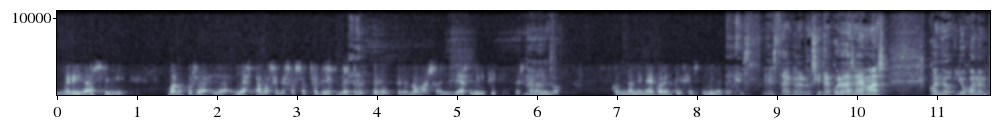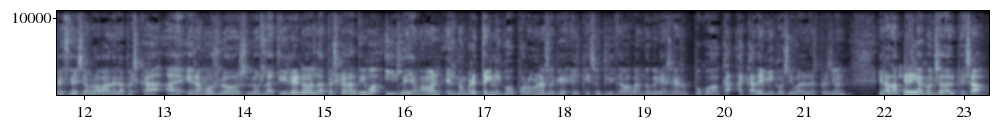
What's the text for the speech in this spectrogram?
medidas y, bueno, pues ya, ya, estamos en esos 8 o 10 metros, pero, pero no más allí. Ya es muy difícil pescar al hilo con una línea de 46 milímetros. Está claro. Si te acuerdas, además cuando yo cuando empecé se hablaba de la pesca, ah, éramos los, los latigueros, la pesca látigo, y le llamaban el nombre técnico, por lo menos el que, el que se utilizaba cuando quería ser un poco académico, si vale la expresión, era la pesca con seda del pesado.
